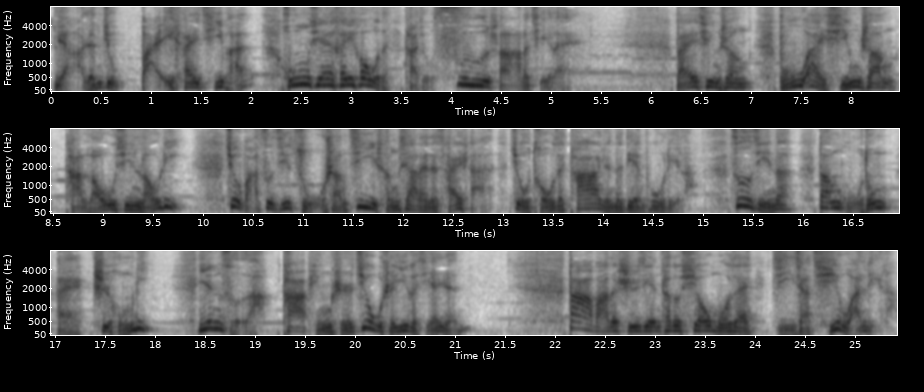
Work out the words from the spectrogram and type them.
俩人就摆开棋盘，红先黑后的他就厮杀了起来。白庆生不爱行商，他劳心劳力，就把自己祖上继承下来的财产就投在他人的店铺里了，自己呢当股东，哎，吃红利。因此啊，他平时就是一个闲人，大把的时间他都消磨在几家棋馆里了，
